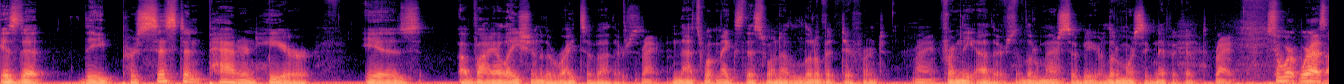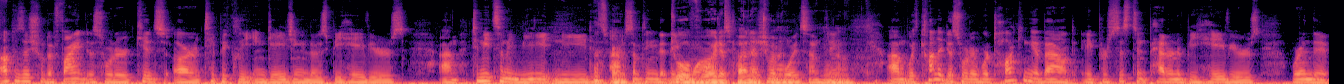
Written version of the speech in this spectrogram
Is that the persistent pattern here is a violation of the rights of others. Right. And that's what makes this one a little bit different Right. from the others, a little more Right. severe, a little more significant. Right. So whereas oppositional defiant disorder, kids are typically engaging in those behaviors um, to meet some immediate need, right. something that they want To want, avoid a uh, to avoid something. you know. Um, with conduct disorder, we're talking about a persistent pattern of behaviors wherein the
